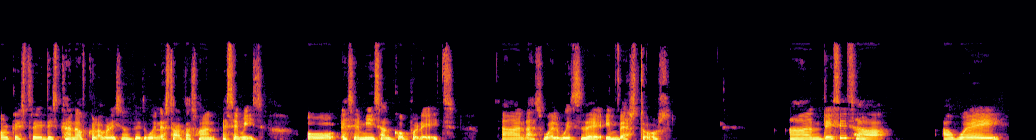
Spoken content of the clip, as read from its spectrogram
orchestrate this kind of collaborations between startups and SMEs or SMEs and corporates and as well with the investors. And this is a, a way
